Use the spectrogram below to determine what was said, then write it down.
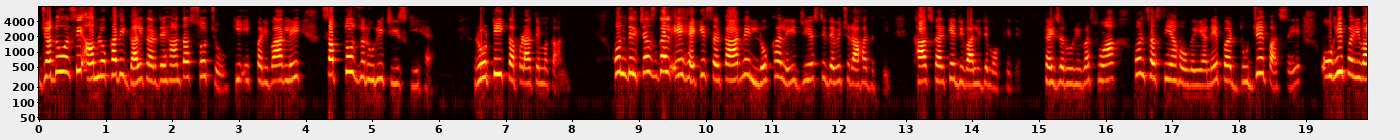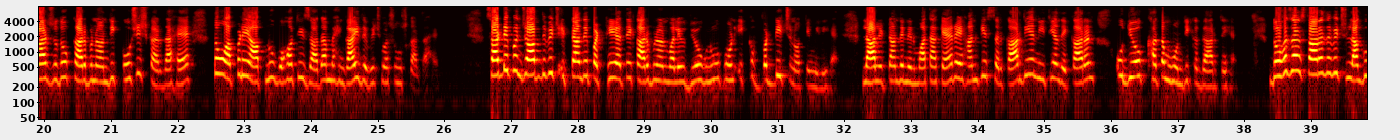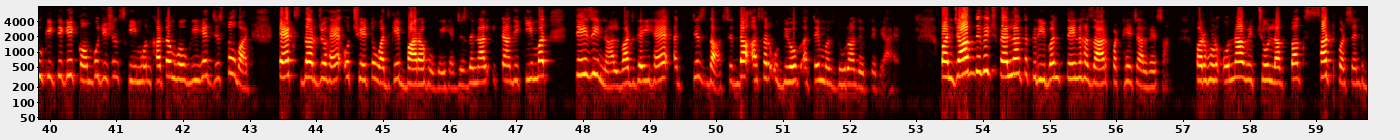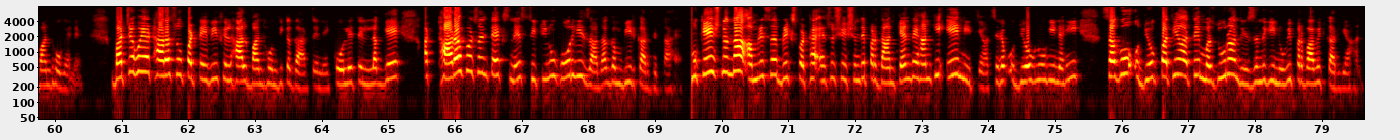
ਜਦੋਂ ਅਸੀਂ ਆਮ ਲੋਕਾਂ ਦੀ ਗੱਲ ਕਰਦੇ ਹਾਂ ਤਾਂ ਸੋਚੋ ਕਿ ਇੱਕ ਪਰਿਵਾਰ ਲਈ ਸਭ ਤੋਂ ਜ਼ਰੂਰੀ ਚੀਜ਼ ਕੀ ਹੈ? ਰੋਟੀ, ਕਪੜਾ ਤੇ ਮਕਾਨ। ਹੁਣ ਦਿਲਚਸਪ ਗੱਲ ਇਹ ਹੈ ਕਿ ਸਰਕਾਰ ਨੇ ਲੋਕਾਂ ਲਈ ਜੀਐਸਟੀ ਦੇ ਵਿੱਚ ਰਾਹਤ ਦਿੱਤੀ, ਖਾਸ ਕਰਕੇ ਦੀਵਾਲੀ ਦੇ ਮੌਕੇ ਤੇ। ਕਈ ਜ਼ਰੂਰੀ ਵਸਤੂਆਂ ਹੁਣ ਸਸਤੀਆਂ ਹੋ ਗਈਆਂ ਨੇ, ਪਰ ਦੂਜੇ ਪਾਸੇ ਉਹੀ ਪਰਿਵਾਰ ਜਦੋਂ ਘਰ ਬਣਾਉਣ ਦੀ ਕੋਸ਼ਿਸ਼ ਕਰਦਾ ਹੈ ਤਾਂ ਉਹ ਆਪਣੇ ਆਪ ਨੂੰ ਬਹੁਤ ਹੀ ਜ਼ਿਆਦਾ ਮਹਿੰਗਾਈ ਦੇ ਵਿੱਚ ਮਹਿਸੂਸ ਕਰਦਾ ਹੈ। ਸਾਡੇ ਪੰਜਾਬ ਦੇ ਵਿੱਚ ਇੱਟਾਂ ਦੇ ਪੱਠੇ ਅਤੇ ਘਰ ਬਣਾਉਣ ਵਾਲੇ ਉਦਯੋਗ ਨੂੰ ਹੁਣ ਇੱਕ ਵੱਡੀ ਚੁਣੌਤੀ ਮਿਲੀ ਹੈ। ਲਾਲ ਇੱਟਾਂ ਦੇ ਨਿਰਮਾਤਾ ਕਹਿ ਰਹੇ ਹਨ ਕਿ ਸਰਕਾਰ ਦੀਆਂ ਨੀਤੀਆਂ ਦੇ ਕਾਰਨ ਉਦਯੋਗ ਖਤਮ ਹੋਣ ਦੀ ਕਗਾਰ ਤੇ ਹੈ। 2017 ਦੇ ਵਿੱਚ ਲਾਗੂ ਕੀਤੀ ਗਈ ਕੰਪੋਜੀਸ਼ਨ ਸਕੀਮ ਹੁਣ ਖਤਮ ਹੋ ਗਈ ਹੈ, ਜਿਸ ਤੋਂ ਬਾਅਦ ਟੈਕਸ ਦਰ ਜੋ ਹੈ ਉਹ 6 ਤੋਂ ਵੱਧ ਕੇ 12 ਹੋ ਗਈ ਹੈ, ਜਿਸ ਦੇ ਨਾਲ ਇੱਟਾਂ ਦੀ ਕੀਮਤ ਤੇਜ਼ੀ ਨਾਲ ਵੱਧ ਗਈ ਹੈ ਜਿਸ ਦਾ ਸਿੱਧਾ ਅਸਰ ਉਦਯੋਗ ਅਤੇ ਮਜ਼ਦੂਰਾਂ ਦੇ ਉੱਤੇ ਪਿਆ ਹੈ। ਪੰਜਾਬ ਦੇ ਵਿੱਚ ਪਹਿਲਾਂ ਤਕਰੀਬਨ 3000 ਪੱਠੇ ਚੱਲ ਰਹੇ ਸਨ, ਪਰ ਹੁਣ ਉਹਨਾਂ ਵਿੱਚੋਂ ਲਗਭਗ 60% ਬੰਦ ਹੋ ਗਏ ਨੇ। ਬਚੇ ਹੋਏ 1800 ਪੱਟੇ ਵੀ ਫਿਲਹਾਲ ਬੰਦ ਹੋਣ ਦੀ ਕਗਾਰ ਤੇ ਨੇ। ਕੋਲੇ ਤੇ ਲੱਗੇ 18% ਟੈਕਸ ਨੇ ਸਥਿਤੀ ਨੂੰ ਹੋਰ ਹੀ ਜ਼ਿਆਦਾ ਗੰਭੀਰ ਕਰ ਦਿੱਤਾ ਹੈ। ਮੁਕੇਸ਼ ਨੰਦਾ ਅੰਮ੍ਰਿਤਸਰ ਬ੍ਰਿਕਸ ਪੱਠਾ ਐਸੋਸੀਏਸ਼ਨ ਦੇ ਪ੍ਰਧਾਨ ਕਹਿੰਦੇ ਹਨ ਕਿ ਇਹ ਨੀਤੀਆਂ ਸਿਰਫ ਉਦਯੋਗ ਨੂੰ ਹੀ ਨਹੀਂ, ਸਗੋਂ ਉਦਯੋਗਪਤੀਆਂ ਅਤੇ ਮਜ਼ਦੂਰਾਂ ਦੀ ਜ਼ਿੰਦਗੀ ਨੂੰ ਵੀ ਪ੍ਰਭਾਵਿਤ ਕਰ ਰਹੀਆਂ ਹਨ।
